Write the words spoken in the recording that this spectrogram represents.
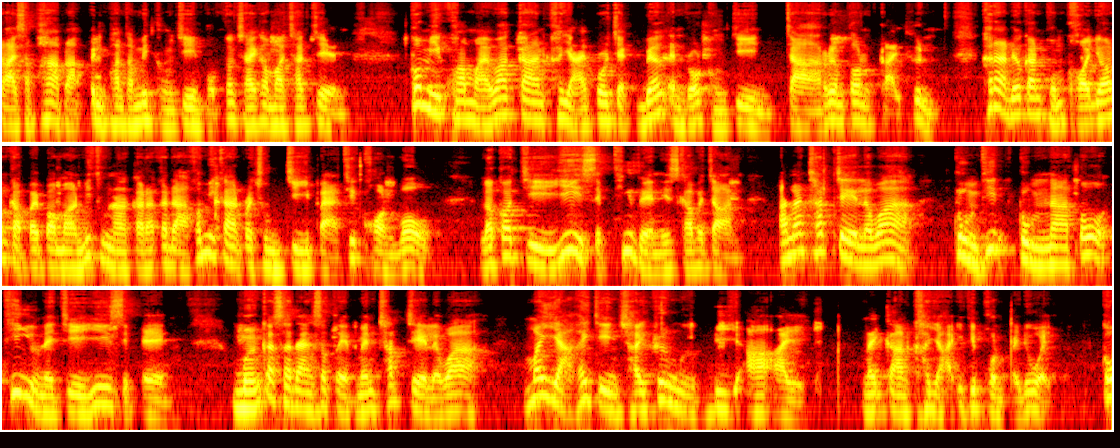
กลายสภาพละเป็นพันธมิตรของจีน ผมต้องใช้คำว่าชัดเจน ก็มีความหมายว่าการขยายโปรเจกต์ Belt and Road ของจีนจะเริ่มต้นไกลขึ้น ขณะเดียวกันผมขอย้อนกลับไปประมาณมิถุนากรกฎาเขามีการประชุม G8 ที่คอนโวลแล้วก็ G20 ที่เวนิสครับอาจารย์ อันนั้นชัดเจนแล้วว่ากลุ่มที่กลุ่มนาโตที่อยู่ใน G20 เอง เหมือนกับแสดง statement ชัดเจนเลยว่า ไม่อยากให้จีนใช้เครื่องมือ BRI ในการขยายอิทธิพลไปด้วย ก็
